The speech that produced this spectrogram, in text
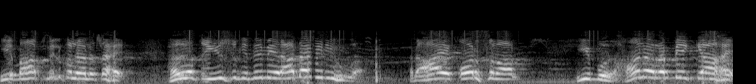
یہ بات بالکل غلط ہے۔ حضرت یوسف کے دل میں ارادہ بھی نہیں ہوا۔ رہا ایک اور سوال۔ یہ برہان ربی کیا ہے؟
